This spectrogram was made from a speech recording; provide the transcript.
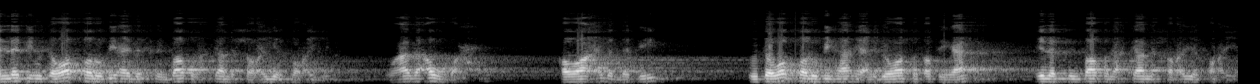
التي يتوصل بها إلى استنباط الأحكام الشرعية الفرعية. وهذا أوضح قواعد التي يتوصل بها يعني بواسطتها إلى استنباط الأحكام الشرعية الفرعية.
